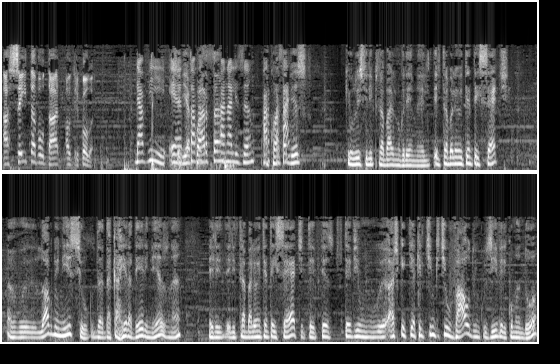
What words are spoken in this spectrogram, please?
aceita voltar ao tricolor. Davi, é, Seria a quarta, analisando quarta a quarta passagem? vez que o Luiz Felipe trabalha no Grêmio. Né? Ele, ele trabalhou em 87, logo no início da, da, carreira dele mesmo, né? Ele, ele trabalhou em 87, teve, fez, teve um. Acho que, que, aquele time que tinha o Valdo, inclusive, ele comandou.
